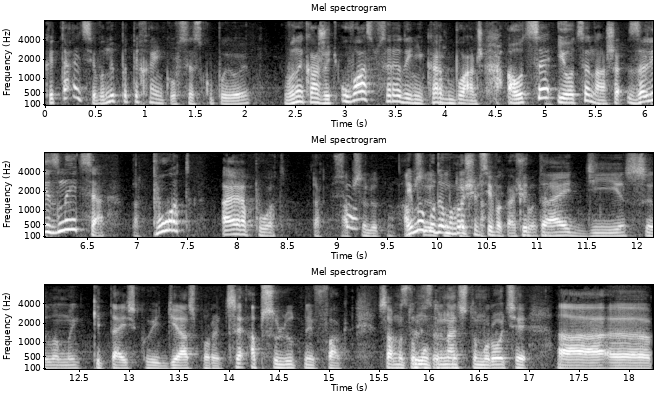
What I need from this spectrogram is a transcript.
Китайці вони потихеньку все скупили. Вони кажуть, у вас всередині карт-бланш, а оце і оце наше. Залізниця, порт, аеропорт. Так, Все. абсолютно. І ми будемо гроші точно. всі викачувати. Китай діє силами китайської діаспори. Це абсолютний факт. Саме тому в 13-му році а,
